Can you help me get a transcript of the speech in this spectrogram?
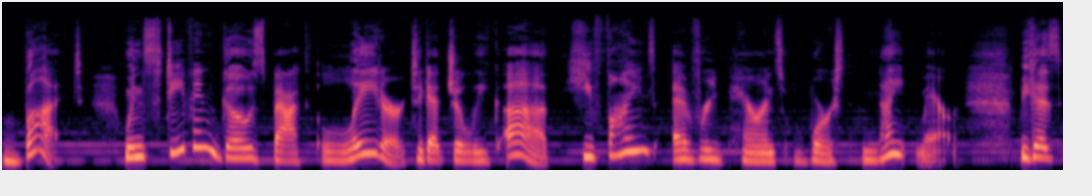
But when Stephen goes back later to get Jaliek up, he finds every parent's worst nightmare because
